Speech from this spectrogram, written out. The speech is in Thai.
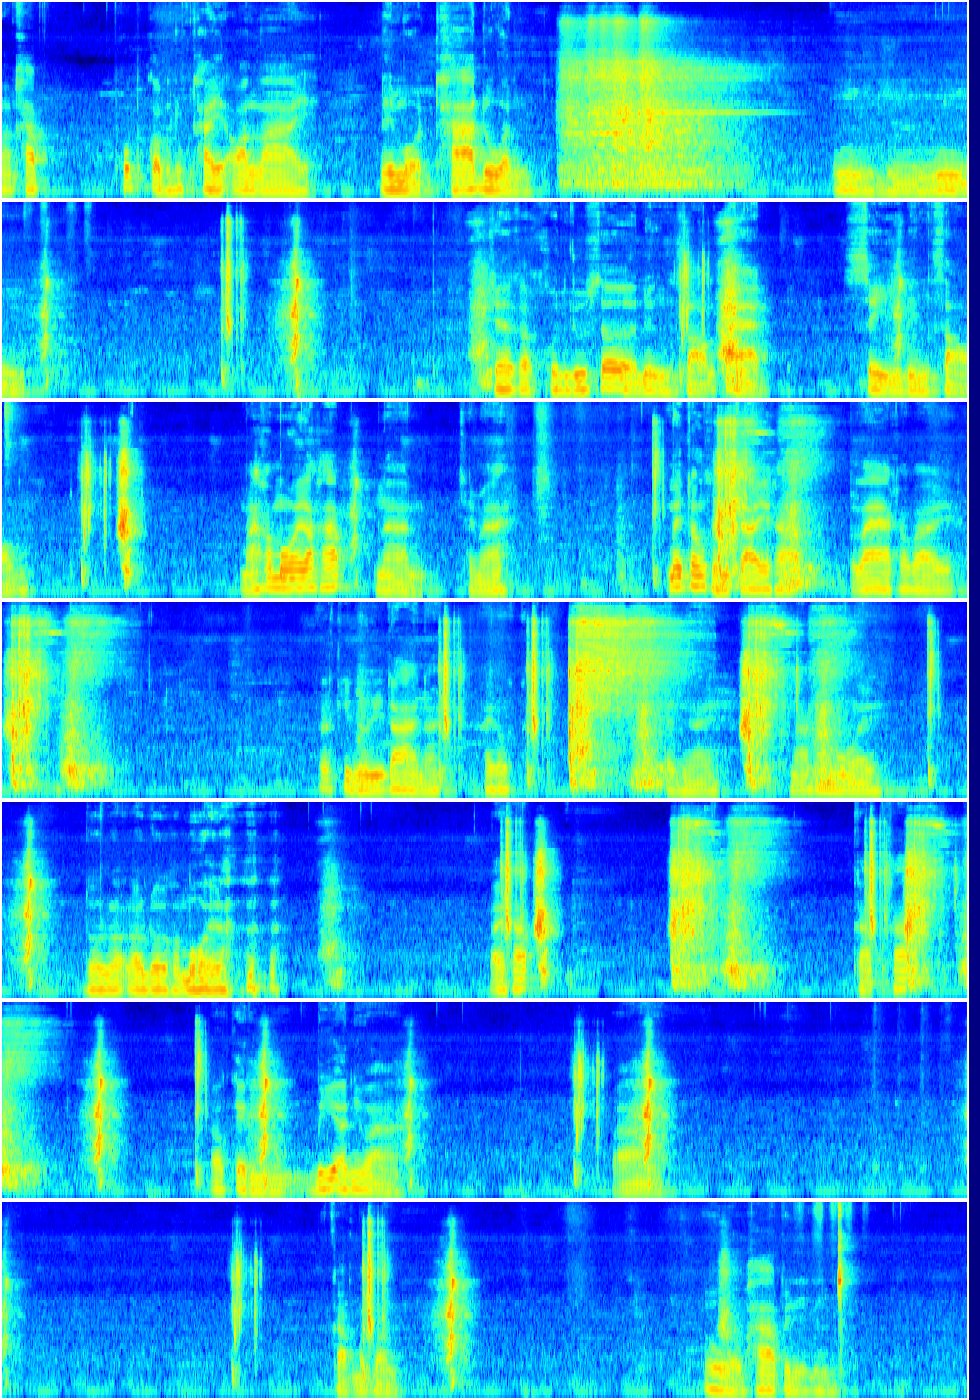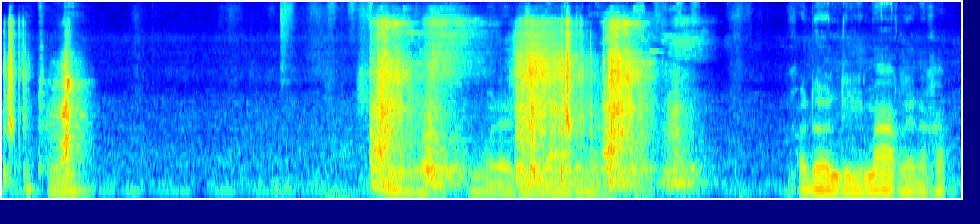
มาครับ พบกับลูกไทยออนไลน์ ในโหมดท้าดวลอืมเจอกับคุณยูเซอร์หนึ่งสองแปดสี่หนึ่งสองมาขโมยแล้วครับ นั่น ใช่ไหมไม่ต้องสนใจครับ แลกเข้าไป ก็กินตรงนี้ได้นะ ให้เขาเป็นไง มาขโมย โดนเราโดนขโมยแล้ว ไปครับ กลับครับ เราเก่งเบี้ยนี่ว่าไปกลับมาก่อน โอ้เราพลาดไปนิดนึงถึงแล้วอืมว่าอะไรเดินยาวไปหน่อยเขาเดินดีมากเลยนะครับ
